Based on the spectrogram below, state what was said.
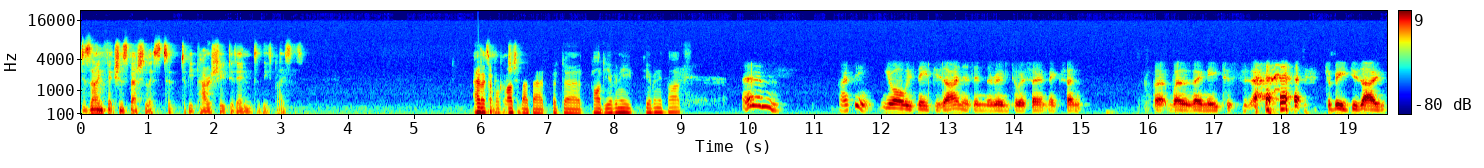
design fiction specialists to, to be parachuted into these places? I have a couple of thoughts about that, but uh, Paul, do you have any do you have any thoughts? Um, I think you always need designers in the room to a certain extent, but whether they need to to be design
